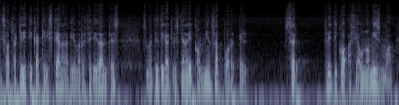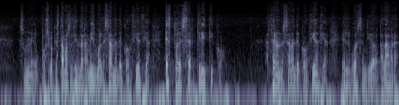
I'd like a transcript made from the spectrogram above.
esa otra crítica cristiana a la que yo me he referido antes, es una crítica cristiana que comienza por el ser crítico hacia uno mismo. Es pues lo que estamos haciendo ahora mismo, el examen de conciencia. Esto es ser crítico, hacer un examen de conciencia, en el buen sentido de la palabra.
